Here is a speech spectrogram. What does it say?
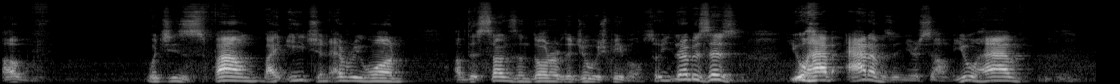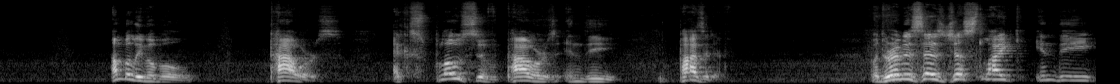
of which is found by each and every one of the sons and daughter of the Jewish people. So the Rebbe says, you have atoms in yourself. You have unbelievable powers, explosive powers in the positive. But the Rebbe says, just like in the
